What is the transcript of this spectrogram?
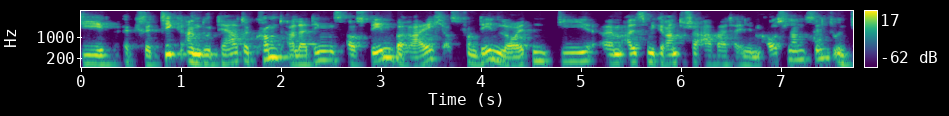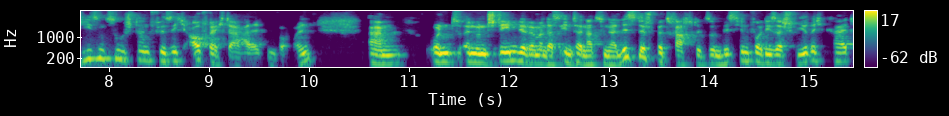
Die Kritik an Duterte kommt allerdings aus dem Bereich, aus, von den Leuten, die ähm, als migrantische Arbeiter in dem Ausland sind und diesen Zustand für sich aufrechterhalten wollen. Ähm, und äh, nun stehen wir, wenn man das internationalistisch betrachtet, so ein bisschen vor dieser Schwierigkeit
